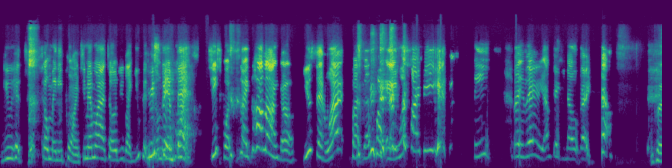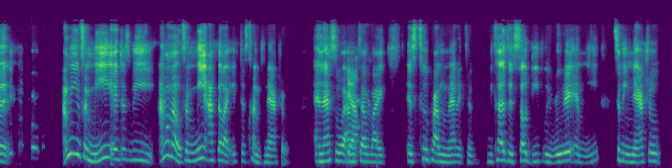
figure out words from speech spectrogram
You hit so many points. You remember when I told you like you hit you so many points. She's like, hold on, ago?" You said what? But that's part A. What's part B? See, like literally, I'm taking notes right now. But I mean, for me, it just be I don't know. For me, I feel like it just comes natural, and that's what yeah. I feel like it's too problematic to because it's so deeply rooted in me to be natural,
